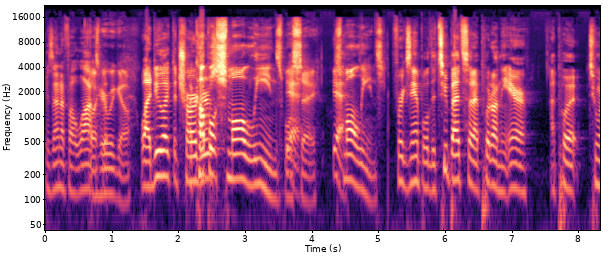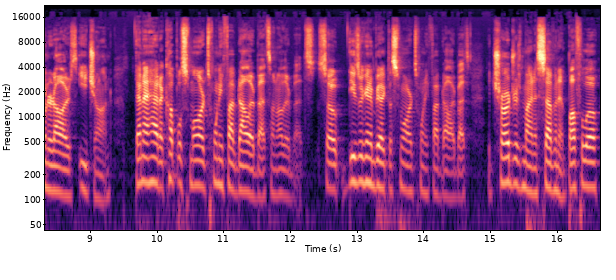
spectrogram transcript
as NFL locks. Oh, here but- we go. Well, I do like the Chargers. A couple small leans, we'll Yeah. say. Yeah. Small leans. For example, the two bets that I put on the air, I put $200 each on. Then I had a couple smaller $25 bets on other bets. So these are going to be like the smaller $25 bets. The Chargers minus 7 at Buffalo.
